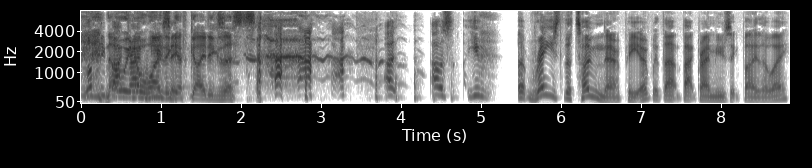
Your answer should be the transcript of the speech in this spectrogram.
lovely now we know why music. the gift guide exists. I, I was you uh, raised the tone there, Peter, with that background music. By the way,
